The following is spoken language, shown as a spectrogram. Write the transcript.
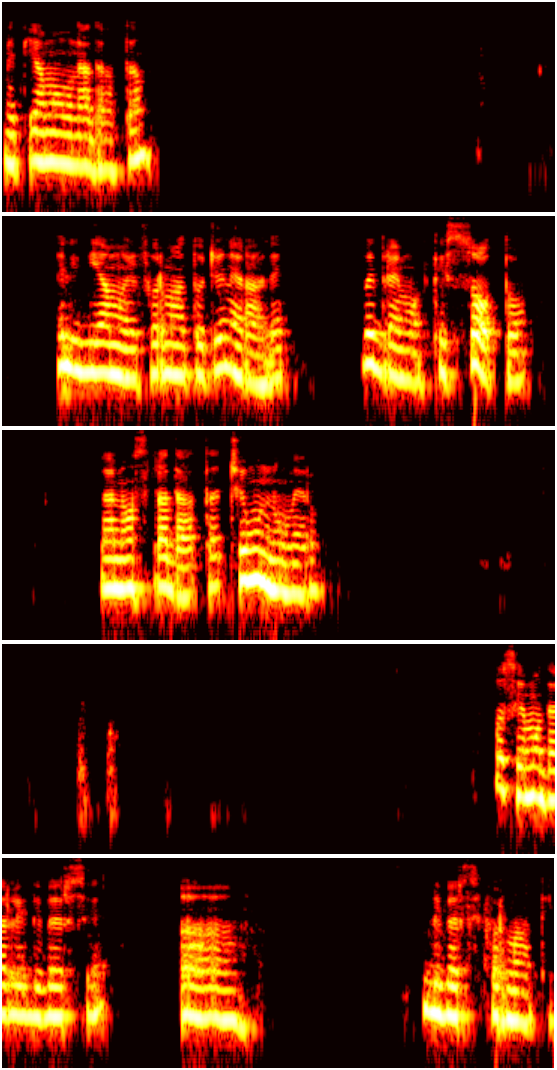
mettiamo una data e gli diamo il formato generale, vedremo che sotto la nostra data c'è un numero. Possiamo dargli diversi, uh, diversi formati.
